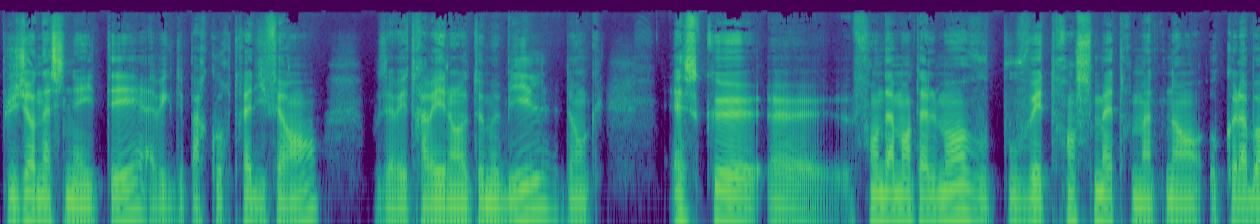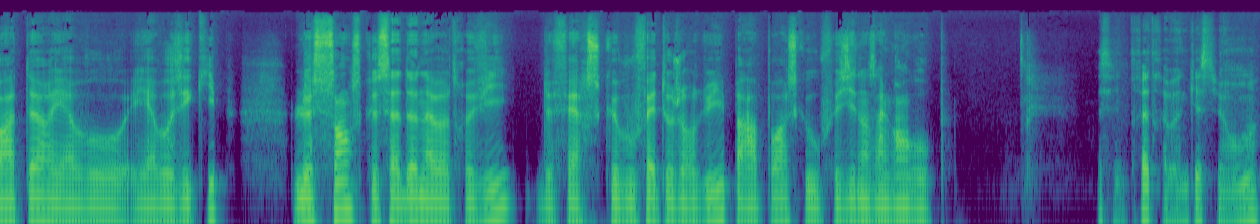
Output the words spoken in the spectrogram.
plusieurs nationalités avec des parcours très différents. Vous avez travaillé dans l'automobile, donc est-ce que euh, fondamentalement, vous pouvez transmettre maintenant aux collaborateurs et à, vos, et à vos équipes le sens que ça donne à votre vie de faire ce que vous faites aujourd'hui par rapport à ce que vous faisiez dans un grand groupe? C'est une très très bonne question. Hein.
